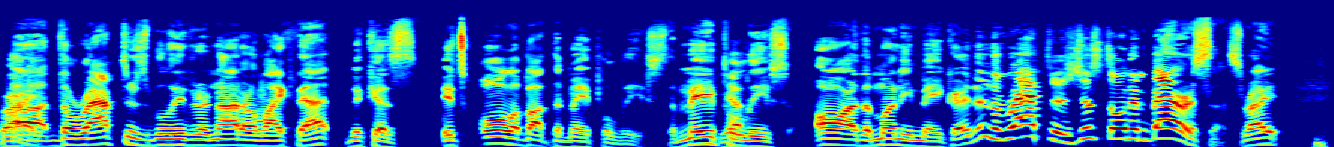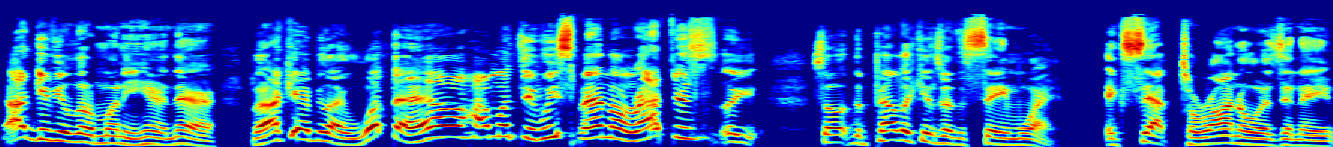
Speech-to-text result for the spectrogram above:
Uh, right. Uh, the Raptors, believe it or not, are like that because it's all about the Maple Leafs. The Maple yep. Leafs are the moneymaker. And then the Raptors just don't embarrass us, right? I'll give you a little money here and there, but I can't be like, what the hell? How much did we spend on Raptors? Like, so the Pelicans are the same way, except Toronto is in a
